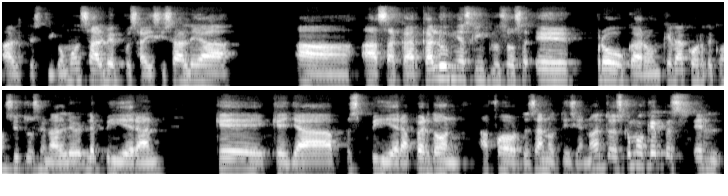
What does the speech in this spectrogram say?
al, testigo Monsalve, pues ahí sí sale a, a, a sacar calumnias que incluso eh, provocaron que la Corte Constitucional le, le pidieran que, que ya pues, pidiera perdón a favor de esa noticia, ¿no? Entonces, como que pues el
